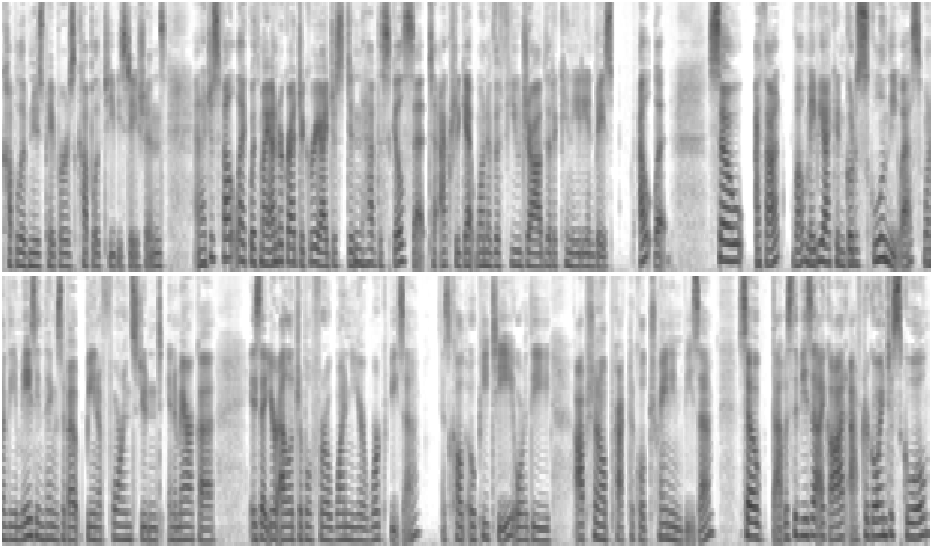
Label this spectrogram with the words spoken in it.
couple of newspapers, couple of TV stations. And I just felt like with my undergrad degree, I just didn't have the skill set to actually get one of the few jobs at a Canadian based outlet. So I thought, well, maybe I can go to school in the US. One of the amazing things about being a foreign student in America is that you're eligible for a one year work visa. It's called OPT or the Optional Practical Training Visa. So that was the visa I got after going to school,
